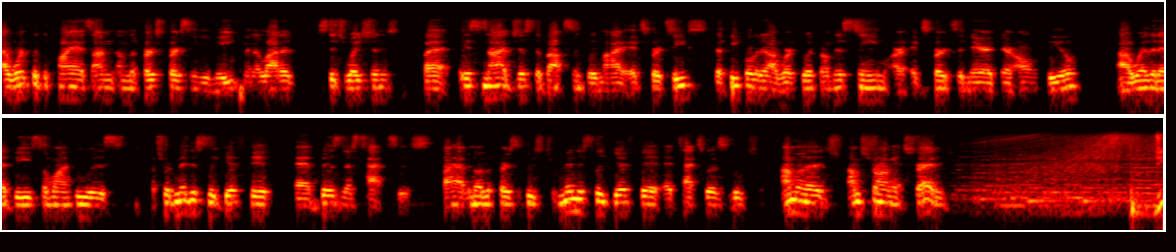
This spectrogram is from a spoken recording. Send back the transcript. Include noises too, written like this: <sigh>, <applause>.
I work with the clients. I'm, I'm the first person you meet in a lot of situations, but it's not just about simply my expertise. The people that I work with on this team are experts in their, their own field, uh, whether that be someone who is tremendously gifted at business taxes. I have another person who's tremendously gifted at tax resolution. I'm a I'm strong at strategy.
